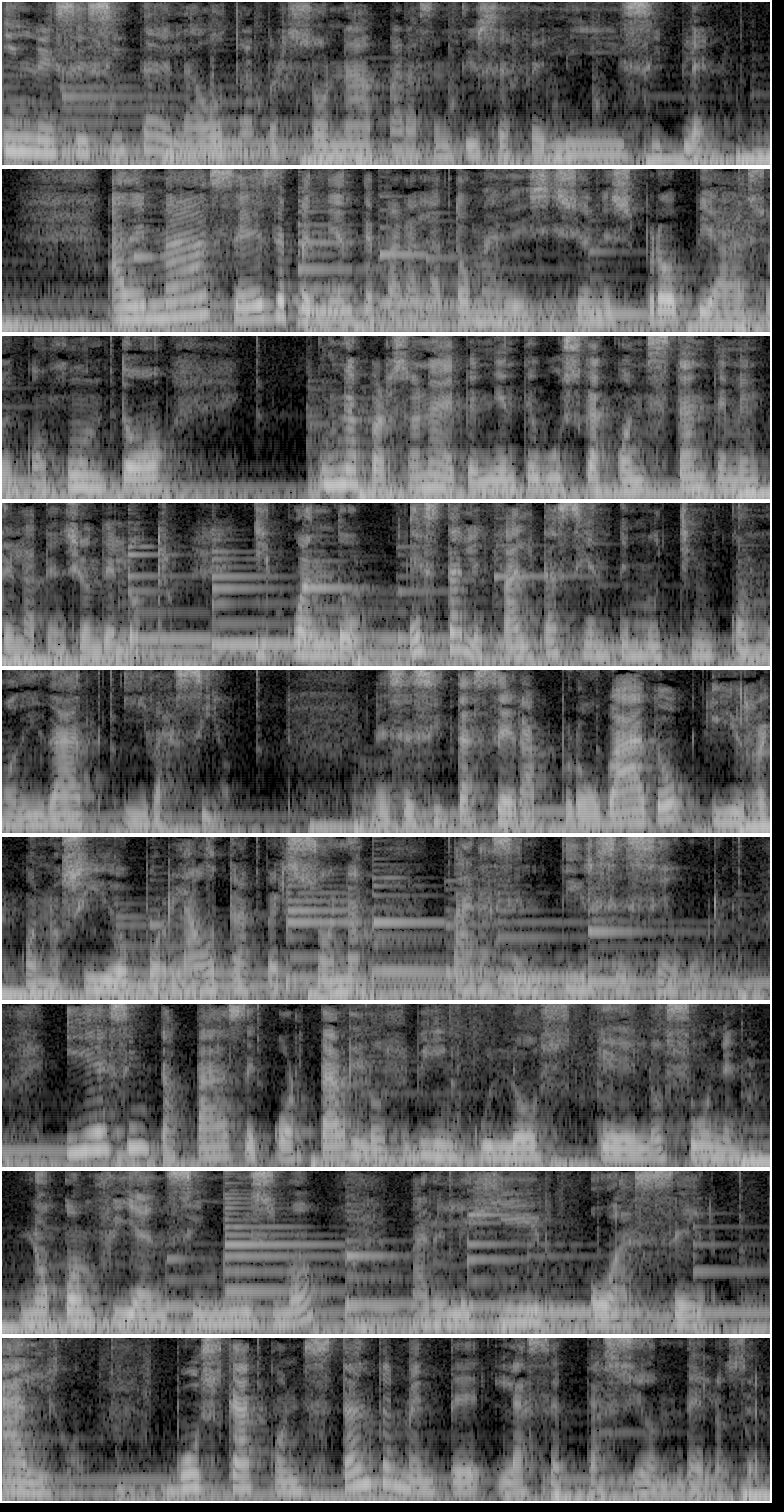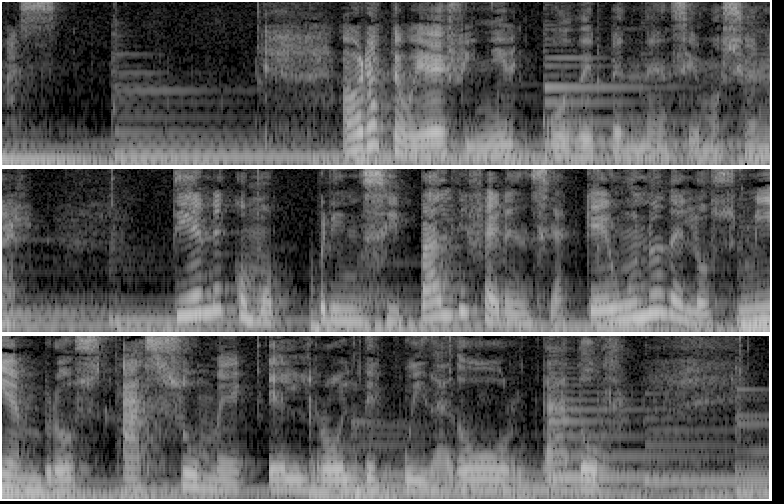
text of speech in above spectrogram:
y necesita de la otra persona para sentirse feliz y pleno. Además, es dependiente para la toma de decisiones propias o en conjunto. Una persona dependiente busca constantemente la atención del otro y cuando ésta le falta siente mucha incomodidad y vacío necesita ser aprobado y reconocido por la otra persona para sentirse seguro. Y es incapaz de cortar los vínculos que los unen. No confía en sí mismo para elegir o hacer algo. Busca constantemente la aceptación de los demás. Ahora te voy a definir codependencia emocional tiene como principal diferencia que uno de los miembros asume el rol de cuidador, dador,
